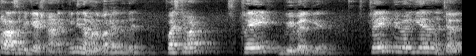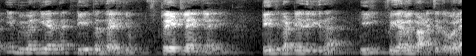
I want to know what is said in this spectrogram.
ക്ലാസിഫിക്കേഷനാണ് ഇനി നമ്മൾ പറയുന്നത്. First one straight bevel gear straight bevel gear എന്ന് വെച്ചാൽ ഈ ബിവൽ ഗിയറിന്റെ ടീത്ത് എന്തായിരിക്കും? സ്ട്രെയിറ്റ് ലൈനിലായിരിക്കും ടീത്ത് കട്ട് ചെയ്തിരിക്കുന്നത് ഈ ഫിഗറിൽ കാണിച്ചതുപോലെ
